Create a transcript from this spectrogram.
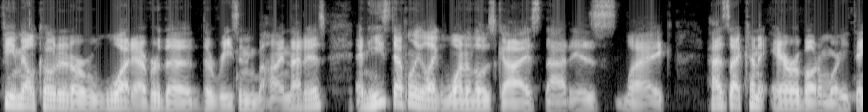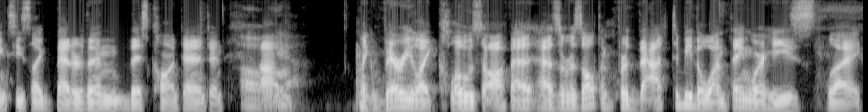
female coded or whatever the the reasoning behind that is. And he's definitely like one of those guys that is like has that kind of air about him where he thinks he's like better than this content and Oh Um, like very like closed off as, as a result. And for that to be the one thing where he's like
